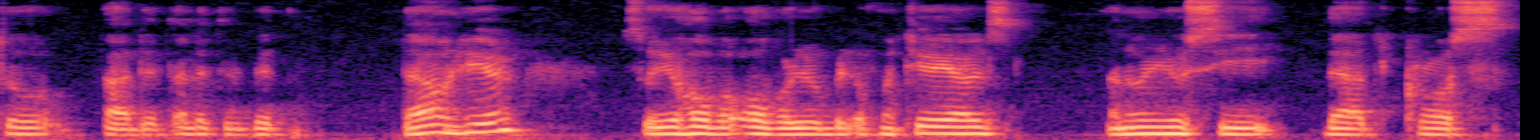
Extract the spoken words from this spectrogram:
to add it a little bit down here. So you hover over your bill of materials and when you see that cross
